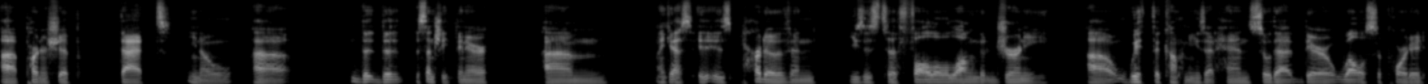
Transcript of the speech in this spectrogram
uh, partnership that you know uh, the the essentially thin air, um, I guess, is part of and uses to follow along the journey uh, with the companies at hand, so that they're well supported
